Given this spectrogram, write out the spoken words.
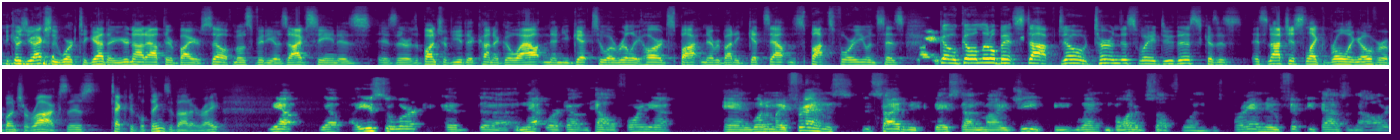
because you actually work together. You're not out there by yourself. Most videos i've seen is is there's a bunch of you that kind of go out and then you get to a really hard spot and everybody gets out and spots for you and says right. go go a little bit stop don't turn this way do this. Because it's it's not just like rolling over a bunch of rocks. There's technical things about it right? Yeah yeah. I used to work at uh, a network out in california and one of my friends decided to be based on my jeep he went and bought himself one. It was brand new $50000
